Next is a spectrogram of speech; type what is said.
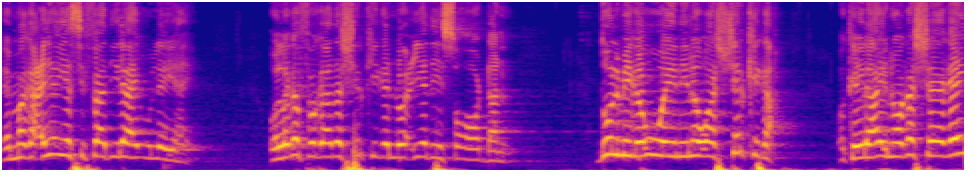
ee magacyo iyo sifaat ilaahay uu leeyahay. Oo laga fogaado shirkiga noocyadiisa oo dhan. Dulmiga u weynina waa shirkiga. Oo ka ilaahay inooga sheegay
